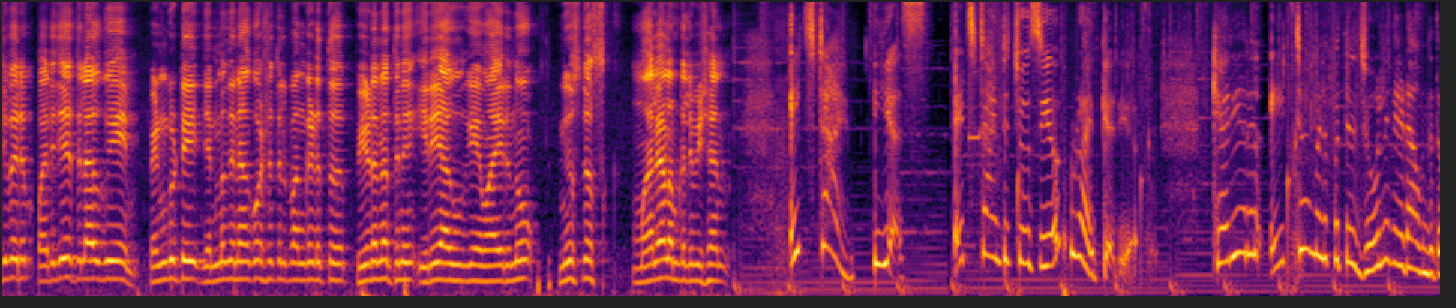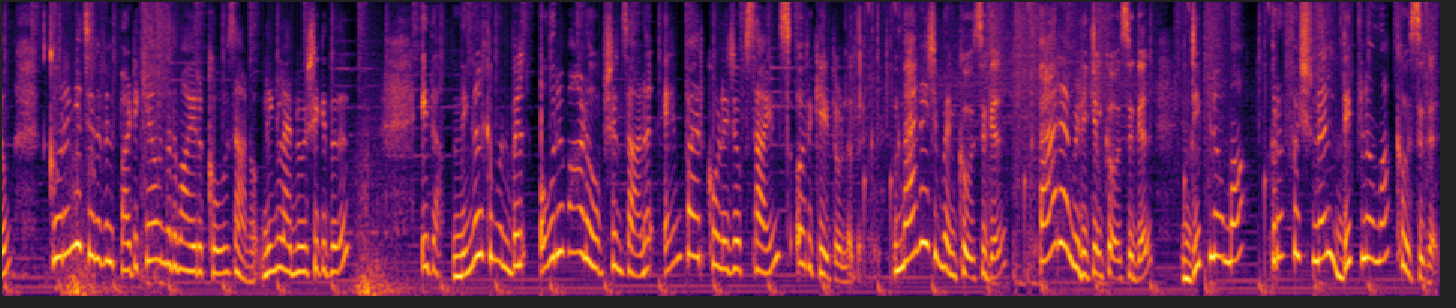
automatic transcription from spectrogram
ഇരുവരും പരിചയത്തിലാകുകയും പെൺകുട്ടി ജന്മദിനാഘോഷത്തിൽ പങ്കെടുത്ത് പീഡനത്തിന് ഇരയാകുകയുമായിരുന്നു. News desk Malayalam television. It's time yes it's time to choose your right career കരിയറിൽ ഏറ്റവും എളുപ്പത്തിൽ ജോലി നേടാവുന്നതും കുറഞ്ഞ ചെലവിൽ പഠിക്കാവുന്നതുമായ ഒരു കോഴ്സാണോ നിങ്ങൾ അന്വേഷിക്കുന്നത്? ഇതാ നിങ്ങൾക്ക് മുൻപിൽ ഒരുപാട് ഓപ്ഷൻസ് ആണ് എംപയർ കോളേജ് ഓഫ് സയൻസ് ഒരുക്കിയിട്ടുള്ളത്. മാനേജ്മെന്റ് കോഴ്സുകൾ പാരാമെഡിക്കൽ കോഴ്സുകൾ ഡിപ്ലോമ പ്രൊഫഷണൽ ഡിപ്ലോമ കോഴ്സുകൾ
